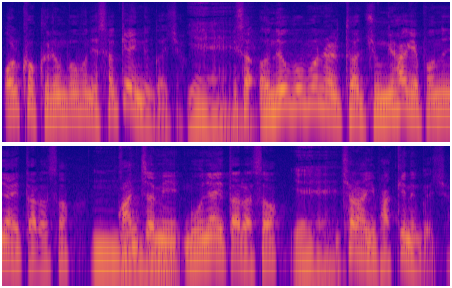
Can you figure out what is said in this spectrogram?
옳고 그런 부분이 섞여 있는 거죠. 예. 그래서 어느 부분을 더 중요하게 보느냐에 따라서 음. 관점이 뭐냐에 따라서 예. 철학이 바뀌는 거죠.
